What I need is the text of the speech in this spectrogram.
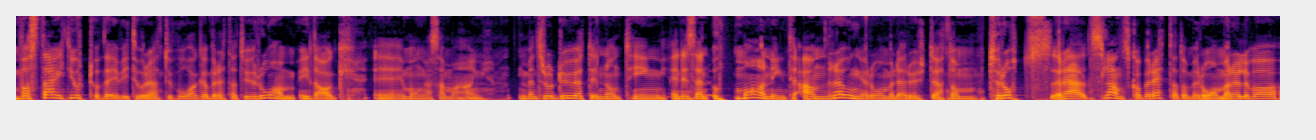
Vad starkt gjort av dig Victoria att du vågar berätta att du är rom idag eh, i många sammanhang. Men tror du att det är någonting, är det en uppmaning till andra unga romer där ute att de trots rädslan ska berätta att de är romer? Eller vad,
